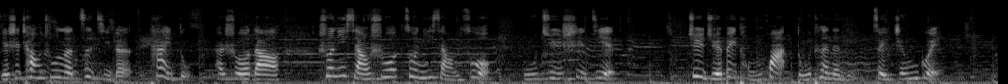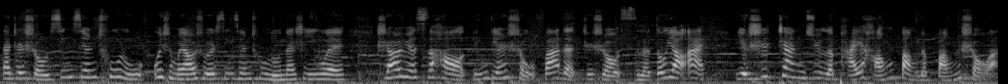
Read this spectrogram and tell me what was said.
也是唱出了自己的态度。她说道：“说你想说，做你想做，无惧世界。”拒绝被同化，独特的你最珍贵。那这首新鲜出炉，为什么要说新鲜出炉呢？是因为十二月四号零点首发的这首《死了都要爱》，也是占据了排行榜的榜首啊。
